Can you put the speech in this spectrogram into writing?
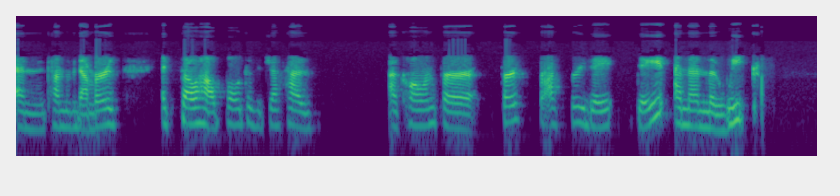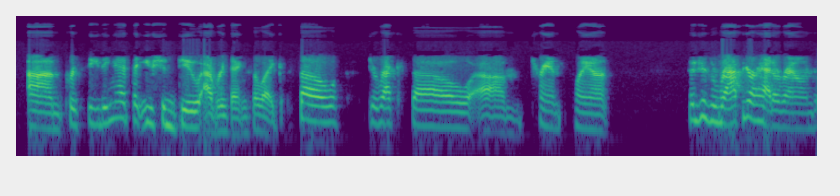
and tons of numbers, it's so helpful because it just has a column for first frost-free date, date, and then the weeks um, preceding it that you should do everything. So like sow, direct sow, um, transplant. So just wrap your head around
